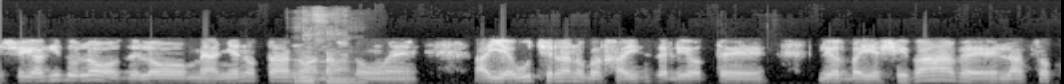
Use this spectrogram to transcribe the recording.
שיגידו לא, זה לא מעניין אותנו, נכון. אנחנו, אה, הייעוד שלנו בחיים זה להיות, להיות בישיבה ולעסוק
